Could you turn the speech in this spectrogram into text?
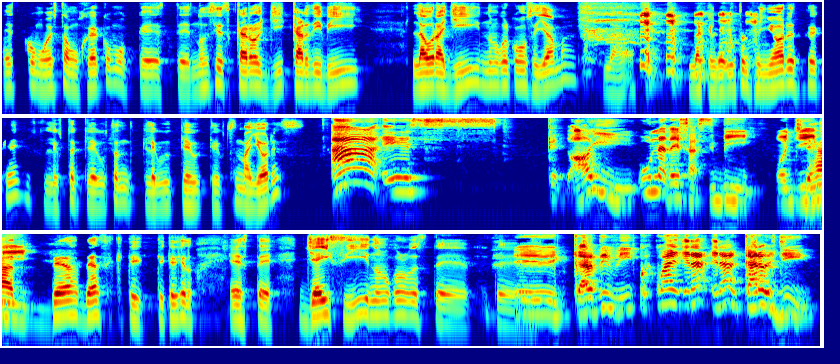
Es como esta mujer, como que, este, no sé si es Carol G, Cardi B, Laura G, no me acuerdo cómo se llama, la, la que le gustan señores, ¿qué? qué? ¿Le gusta, que le gustan, que le, que, gustan mayores? Ah, es... Que, ay, una de esas, B o G. Deja, deja, que, que, que, diciendo, este, Jay-Z, no me acuerdo, este... Eh, Cardi B, ¿cuál? Era, era Carol G.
